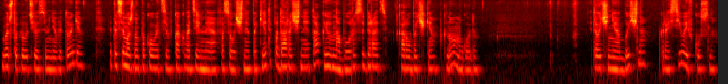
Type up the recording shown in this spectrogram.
Вот что получилось у меня в итоге. Это все можно упаковывать как в отдельные фасовочные пакеты подарочные, так и в наборы собирать коробочки к Новому году. Это очень необычно, красиво и вкусно.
